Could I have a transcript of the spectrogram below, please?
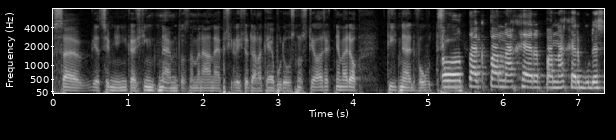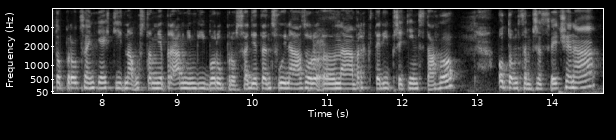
se věci mění každým dnem, to znamená ne příliš do daleké budoucnosti, ale řekněme do týdne, dvou, tří. O, tak pan Nacher, pan Nacher bude stoprocentně chtít na ústavně právním výboru prosadit ten svůj názor, e, návrh, který předtím stahl. O tom jsem přesvědčená.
